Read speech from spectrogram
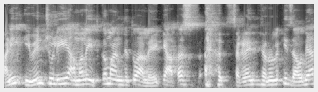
आणि इव्हेंच्युअली आम्हाला इतकं मान्यत्व आलंय की आता सगळ्यांनी ठरवलं की जाऊ द्या.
